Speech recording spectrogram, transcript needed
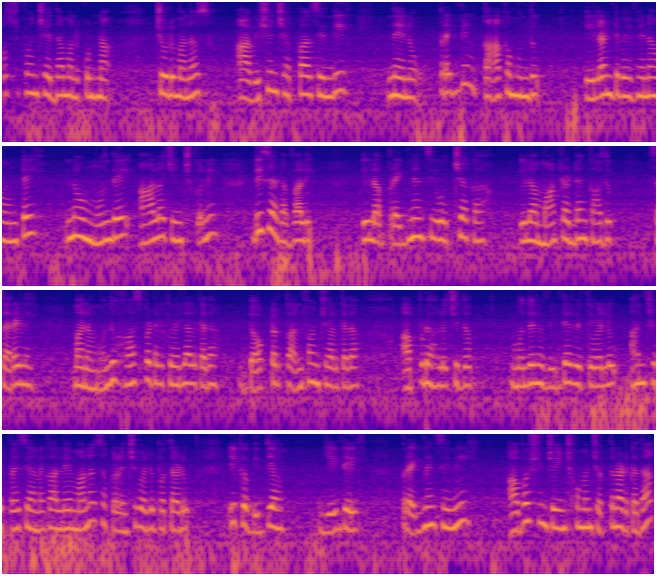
పోస్ట్ పోన్ చేద్దాం అనుకుంటున్నా. చూడు మనోజ్ ఆ విషయం చెప్పాల్సింది నేను ప్రెగ్నెంట్ కాకముందు. ఇలాంటివి ఏవైనా ఉంటే నువ్వు ముందే ఆలోచించుకొని డిసైడ్ అవ్వాలి. ఇలా ప్రెగ్నెన్సీ వచ్చాక ఇలా మాట్లాడడం కాదు. సరేలే మనం ముందు హాస్పిటల్కి వెళ్ళాలి కదా. డాక్టర్ కన్ఫర్మ్ చేయాలి కదా. అప్పుడు ఆలోచిద్దాం. ముందు నువ్వు ఇంటర్వ్యూకి వెళ్ళు అని చెప్పేసి అనగానే మనోజ్ అక్కడి నుంచి వెళ్ళిపోతాడు. ఇక విద్య ఏంటి? ప్రెగ్నెన్సీని అబర్షన్ చేయించుకోమని చెప్తున్నాడు కదా.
